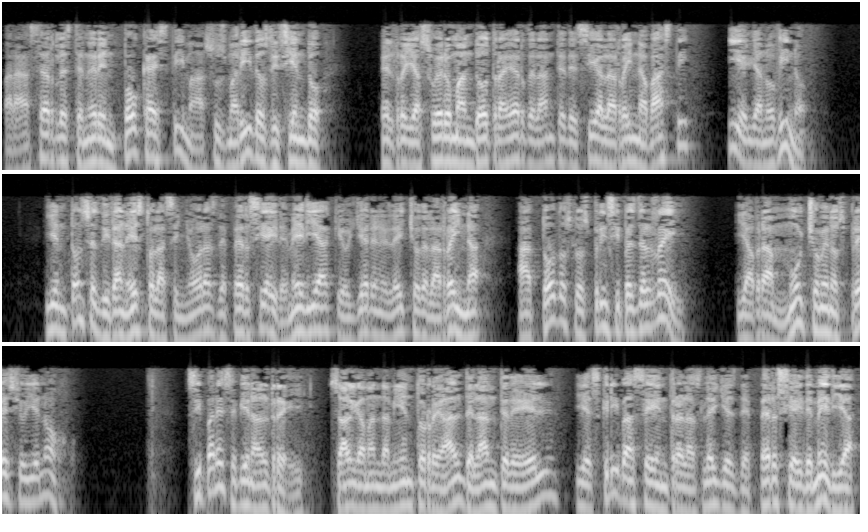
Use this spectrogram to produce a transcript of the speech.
para hacerles tener en poca estima a sus maridos, diciendo, El rey Asuero mandó traer delante de sí a la reina Basti, y ella no vino. Y entonces dirán esto las señoras de Persia y de Media que oyeren el hecho de la reina a todos los príncipes del rey, y habrá mucho menosprecio y enojo. Si parece bien al rey, salga mandamiento real delante de él, y escríbase entre las leyes de Persia y de Media,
